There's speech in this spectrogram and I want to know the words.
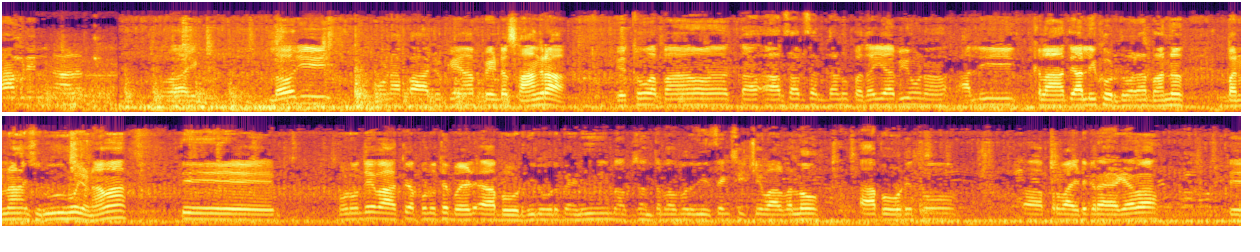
ਆਪਣੇ ਨਾਲ। ਵਾਹਿਗੁਰੂ। ਲਓ ਜੀ, ਹੁਣ ਆਪਾਂ ਆ ਚੁੱਕੇ ਆ ਪਿੰਡ ਸਾਂਗਰਾ। ਇੱਥੋਂ ਆਪਾਂ ਤਾਂ ਆਪ ਸਭ ਸੰਗਤਾਂ ਨੂੰ ਪਤਾ ਹੀ ਆ ਵੀ ਹੁਣ ਆਲੀ ਕਲਾਂ ਤੇ ਆਲੀ ਖੁਰਦ ਵਾਲਾ ਬੰਨ, ਬੰਨਣਾ ਸ਼ੁਰੂ ਹੋ ਜਾਣਾ ਵਾ। ਤੇ ਹੁਣ ਉਹਦੇ ਵਾਸਤੇ ਆਪਾਂ ਨੂੰ ਉੱਥੇ ਬੋਰਡ ਦੀ ਲੋੜ ਪੈਣੀ। ਬਾਬਾ ਸੰਤ ਬਾਬਾ ਬਲਵੀਰ ਸਿੰਘ ਸੀਚੇਵਾਲ ਵੱਲੋਂ ਆ ਬੋਰਡ ਇੱਥੋਂ ਪ੍ਰੋਵਾਈਡ ਕਰਾਇਆ ਗਿਆ ਵਾ। ਤੇ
